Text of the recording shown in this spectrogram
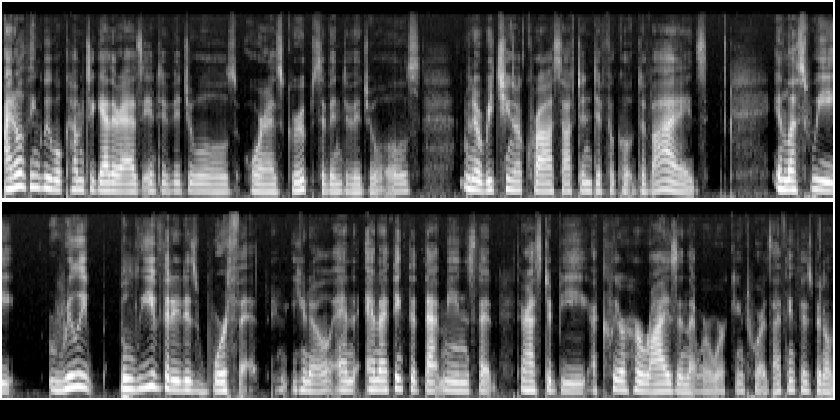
I don't think we will come together as individuals or as groups of individuals, you know, reaching across often difficult divides unless we really believe that it is worth it you know? And and i think that that means that there has to be a clear horizon that we're working towards. I think there's been a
